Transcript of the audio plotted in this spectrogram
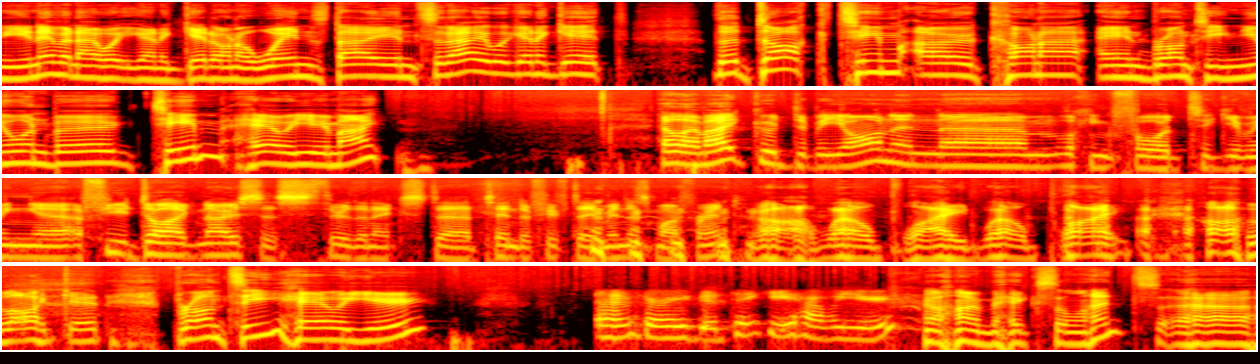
You never know what you're going to get on a Wednesday, and today we're going to get the Doc, Tim O'Connor, and Bronte Nieuwenburg. Tim, how are you, mate? Hello, mate. Good to be on, and um, looking forward to giving uh, a few diagnoses through the next uh, 10 to 15 minutes, my friend. oh, well played, well played. I like it. Bronte, how are you? I'm very good, thank you. How are you? I'm excellent. Uh,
